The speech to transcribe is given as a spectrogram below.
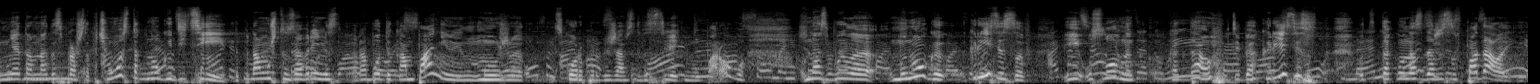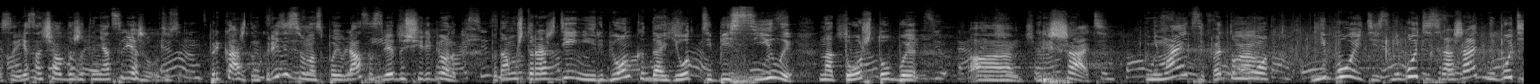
меня там иногда спрашивают, а почему у вас так много детей? Да потому что за время работы компании, мы уже скоро приближаемся к 20-летнему порогу, у нас было много кризисов, и условно, когда у тебя кризис, вот так у нас даже совпадало. Я сначала даже это не отслеживала. При каждом кризисе у нас появлялся следующий ребенок, потому что рождение ребенка ребенка дает тебе силы на то, чтобы а, решать. Понимаете? Поэтому не бойтесь, не бойтесь рожать, не бойтесь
